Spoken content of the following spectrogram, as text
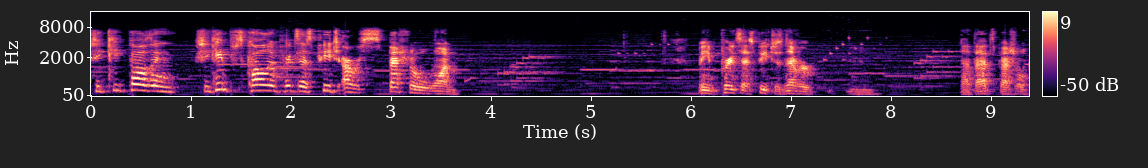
She keep calling. She keeps calling Princess Peach our special one. I mean, Princess Peach is never mm, not that special.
